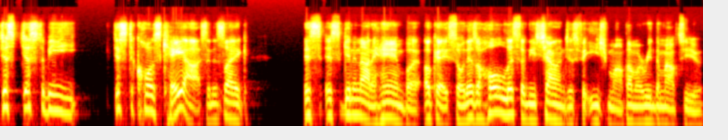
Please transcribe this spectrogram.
just just to be just to cause chaos. And it's like it's it's getting out of hand. But okay, so there's a whole list of these challenges for each month. I'm gonna read them out to you.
